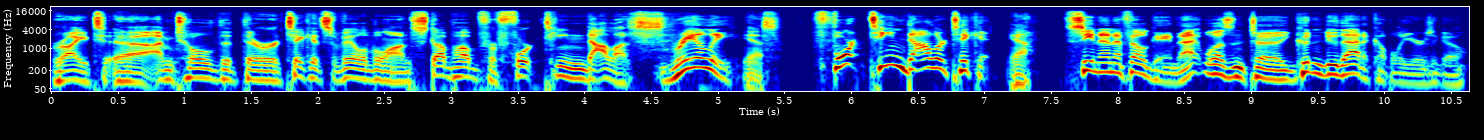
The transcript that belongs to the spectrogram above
Right. Uh, I'm told that there are tickets available on StubHub for fourteen dollars. Really? Yes. $14 ticket Yeah. to see an NFL game. That wasn't, uh, you couldn't do that a couple of years ago.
